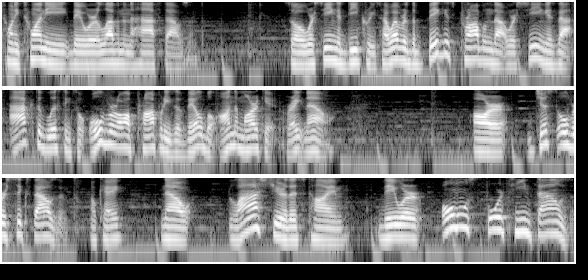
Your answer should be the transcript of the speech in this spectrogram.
2020 they were 11,500. So we're seeing a decrease. However, the biggest problem that we're seeing is that active listings, so overall properties available on the market right now, are just over 6,000, okay? Now, last year this time, they were almost 14,000.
